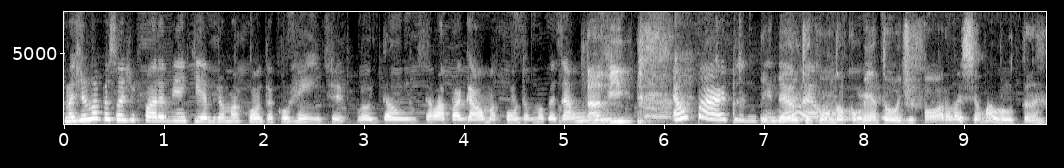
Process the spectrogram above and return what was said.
Imagina uma pessoa de fora vir aqui abrir uma conta corrente, ou então, sei lá, pagar uma conta, alguma coisa. É um, Davi. É um parto, entendeu? Primeiro que é com um documento de fora vai ser uma luta, né?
